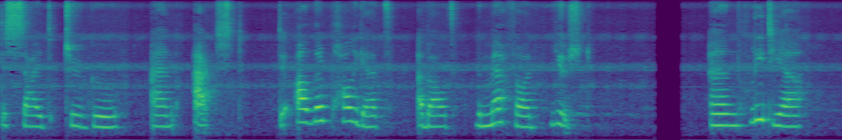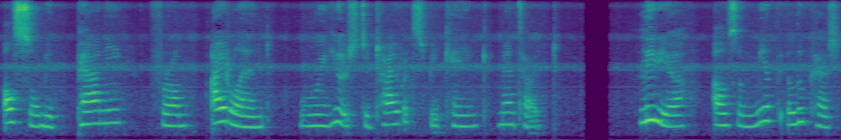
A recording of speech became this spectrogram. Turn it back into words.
decided to go and asked the other polyglots about the method used. And Lydia also met Benny from Ireland who used the direct speaking method. Lydia also met Lucas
